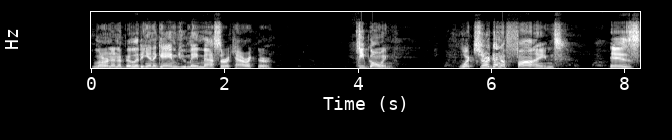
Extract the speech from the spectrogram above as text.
learn an ability in a game you may master a character keep going. What you're gonna find is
